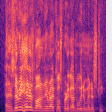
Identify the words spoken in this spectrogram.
And as every head is bowed and every eye closed, Spirit of God moving in ministry.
